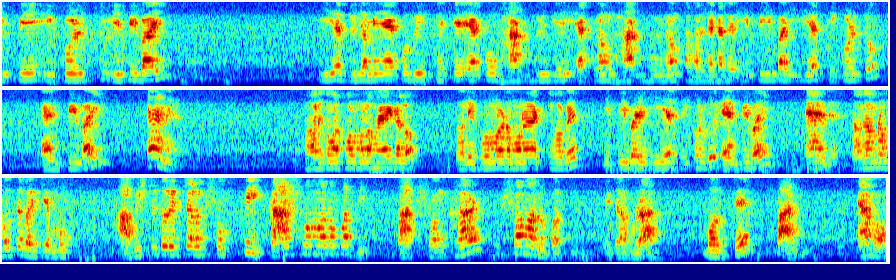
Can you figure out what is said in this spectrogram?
EP equal to EP by ES যদি আমি এক ও দুই থেকে এক ও ভাগ দুই দিই, এক নং ভাগ দুই নং, তাহলে লেখা যায় EP by ES equal to NP by NS তাহলে তোমার ফর্মুলা হয়ে গেল। তাহলে এই ফর্মুলাটা মনে রাখতে হবে EP by ES equal to NP by NS তাহলে আমরা বলতে পারি যে মুখ আবিষ্ট তড়িৎ চালক শক্তি কার সমানুপাতিক? পাক সংখ্যার সমানুপাতিক। এটা আমরা বলতে পারি। এবং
